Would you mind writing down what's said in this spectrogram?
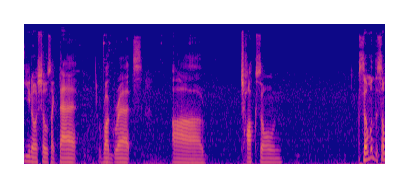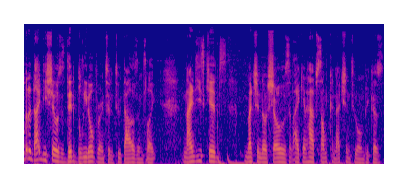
you know, shows like that, Rugrats, uh, Chalk Zone. Some of the some of the '90s shows did bleed over into the 2000s. Like, '90s kids mention those shows, and I can have some connection to them because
